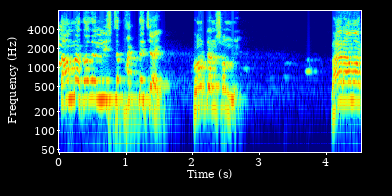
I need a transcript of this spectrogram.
তা আমরা তাদের লিস্টে থাকতে চাই, কোনো টেনশন নেই। ভাইরা আমার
